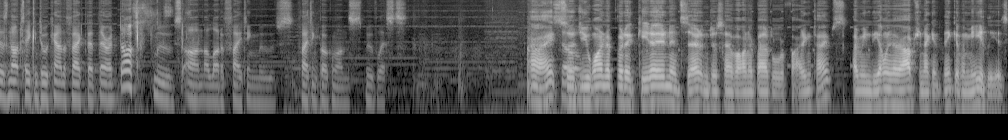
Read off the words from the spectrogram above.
does not take into account the fact that there are dark moves on a lot of fighting moves, fighting Pokemon's move lists. Alright, so, So- do you want to put a Kita in instead and just have honor battle or fighting types? I mean, the only other option I can think of immediately is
